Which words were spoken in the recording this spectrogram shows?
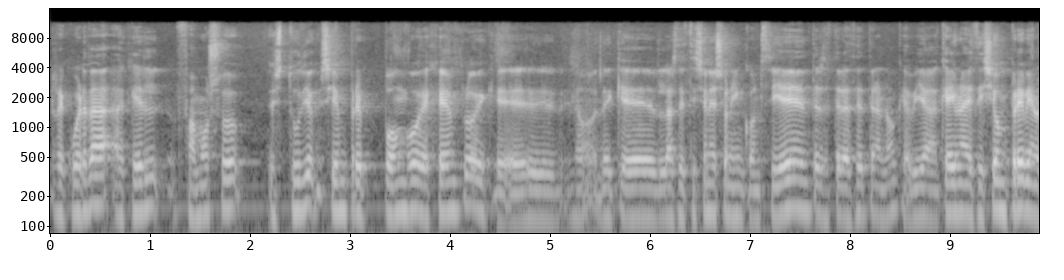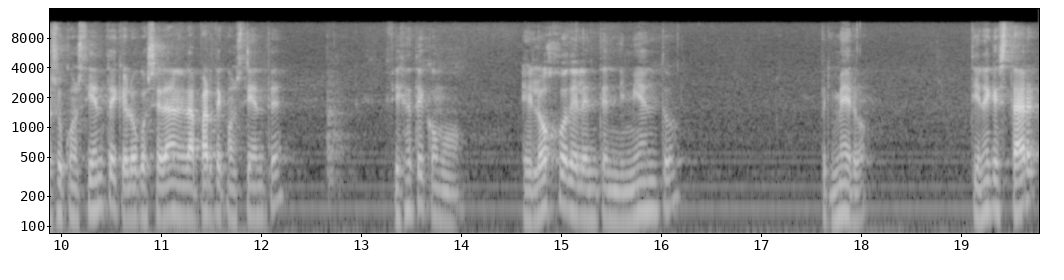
recuerda aquel famoso estudio que siempre pongo de ejemplo y que, ¿no? de que las decisiones son inconscientes, etcétera, etcétera, ¿no? que, había, que hay una decisión previa en el subconsciente que luego se da en la parte consciente. Fíjate cómo el ojo del entendimiento, primero, tiene que estar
